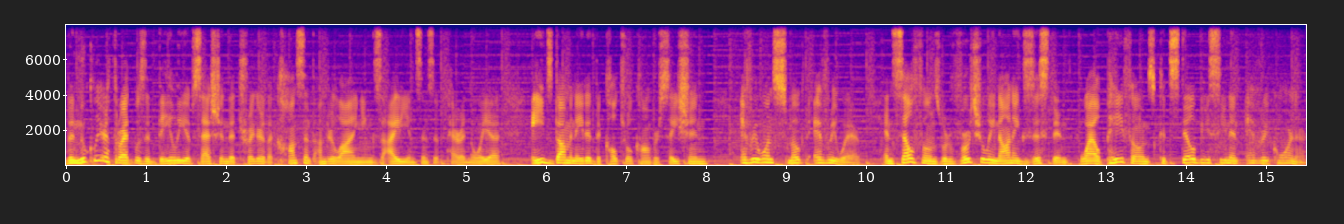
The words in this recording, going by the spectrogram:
The nuclear threat was a daily obsession that triggered a constant underlying anxiety and sense of paranoia. AIDS dominated the cultural conversation. Everyone smoked everywhere, and cell phones were virtually non existent, while payphones could still be seen in every corner.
